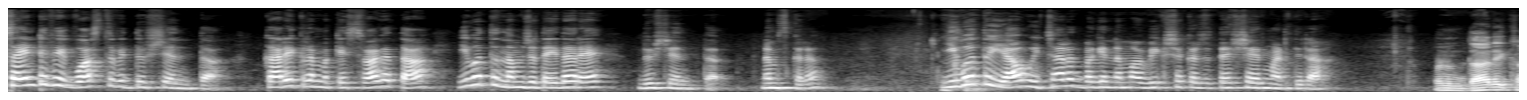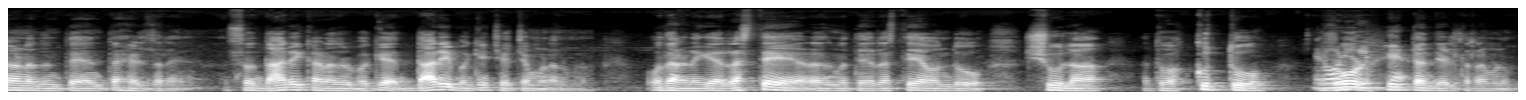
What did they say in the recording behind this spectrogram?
ಸೈಂಟಿಫಿಕ್ ವಾಸ್ತುವಿದ್ ದುಷ್ಯಂತ. ಕಾರ್ಯಕ್ರಮಕ್ಕೆ ಸ್ವಾಗತ. ಇವತ್ತು ನಮ್ಮ ಜೊತೆ ಇದ್ದಾರೆ ದುಷ್ಯಂತ. ನಮಸ್ಕಾರ. ಇವತ್ತು ಯಾವ ವಿಚಾರದ ಬಗ್ಗೆ ನಮ್ಮ ವೀಕ್ಷಕರ ಜೊತೆ ಶೇರ್ ಮಾಡ್ತೀರಾ? ಮೇಡಮ್ ದಾರಿ ಕಾಣದಂತೆ ಅಂತ ಹೇಳ್ತಾರೆ. ಸೊ ದಾರಿ ಕಾಣೋದ್ರ ಬಗ್ಗೆ ದಾರಿ ಬಗ್ಗೆ ಚರ್ಚೆ ಮಾಡೋಣ ಮೇಡಮ್. ಉದಾಹರಣೆಗೆ ರಸ್ತೆ ಮತ್ತು ರಸ್ತೆಯ ಒಂದು ಶೂಲ ಅಥವಾ ಕುತ್ತು ರೋಡ್ ಹಿಟ್ ಅಂತ ಹೇಳ್ತಾರೆ ಮೇಡಮ್.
